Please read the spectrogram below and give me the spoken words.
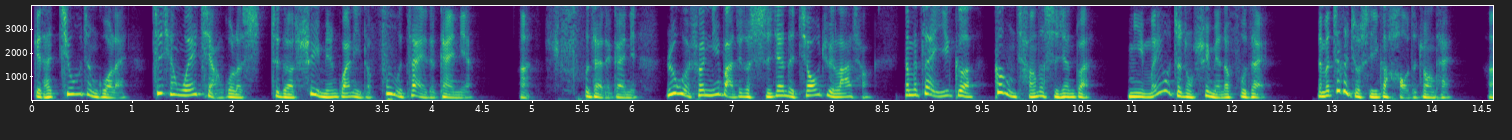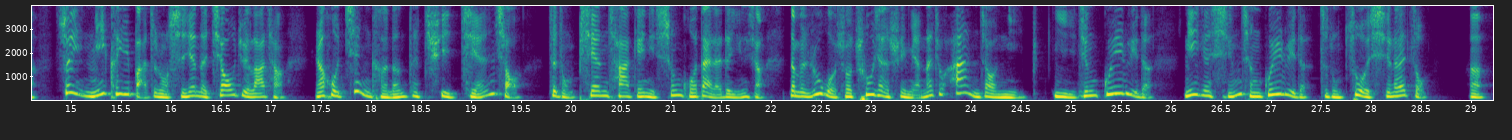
给它纠正过来。之前我也讲过了，这个睡眠管理的负债的概念啊，负债的概念。如果说你把这个时间的焦距拉长，那么在一个更长的时间段，你没有这种睡眠的负债。那么这个就是一个好的状态啊，所以你可以把这种时间的焦距拉长，然后尽可能的去减少这种偏差给你生活带来的影响。那么如果说出现睡眠，那就按照你已经规律的、你已经形成规律的这种作息来走啊，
